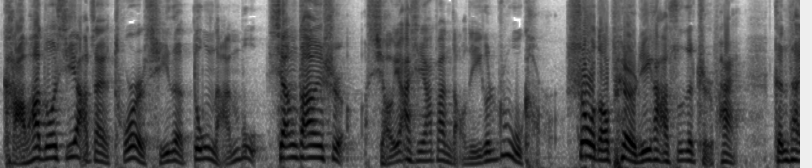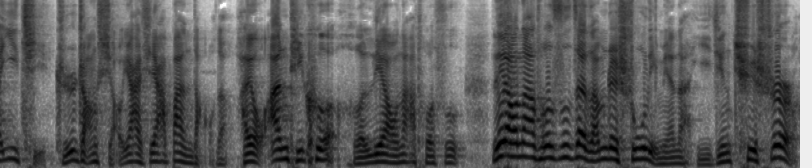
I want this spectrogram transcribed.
卡帕多西亚在土耳其的东南部，相当于是小亚细亚半岛的一个入口。受到佩尔迪卡斯的指派，跟他一起执掌小亚细亚半岛的还有安提柯和利奥纳托斯。利奥纳托斯在咱们这书里面呢已经去世了。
